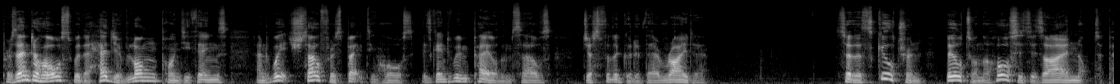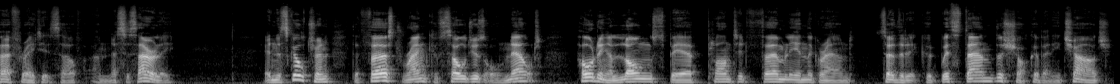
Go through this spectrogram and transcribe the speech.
Present a horse with a hedge of long pointy things, and which self respecting horse is going to impale themselves just for the good of their rider? So the Schiltron built on the horse's desire not to perforate itself unnecessarily. In the Schiltron, the first rank of soldiers all knelt, holding a long spear planted firmly in the ground, so that it could withstand the shock of any charge.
